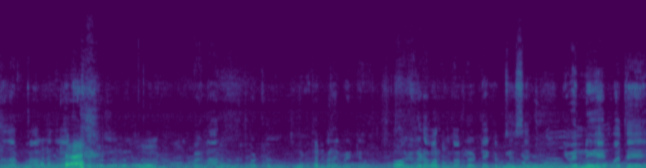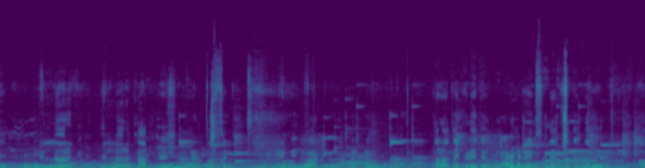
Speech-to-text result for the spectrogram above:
దాదాపు నాలుగు వందల యాభై ఒక నాలుగు వందల కోట్లు అర్బన్కి పెట్టాం అవి కూడా వర్క్ త్వరలో టేకప్ చేస్తాయి ఇవన్నీ అయిపోతే నెల్లూరుకి Nellore corporation hundred percent drinking water underground తర్వాత ఎక్కడైతే ఓపెన్ డ్రైన్స్ ఉన్నాయో పెద్ద పెద్ద ఆ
